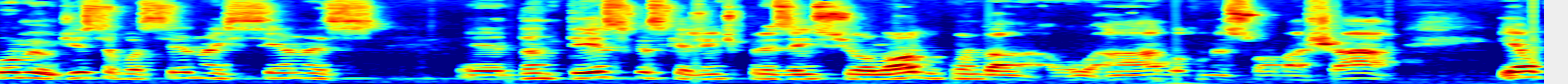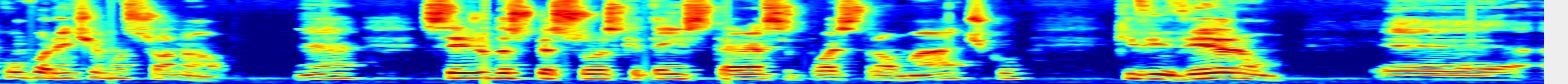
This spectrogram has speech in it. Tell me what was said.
como eu disse a você, nas cenas é, dantescas que a gente presenciou logo quando a, a água começou a baixar, e é o componente emocional, né? Seja das pessoas que têm estresse pós-traumático, que viveram é,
